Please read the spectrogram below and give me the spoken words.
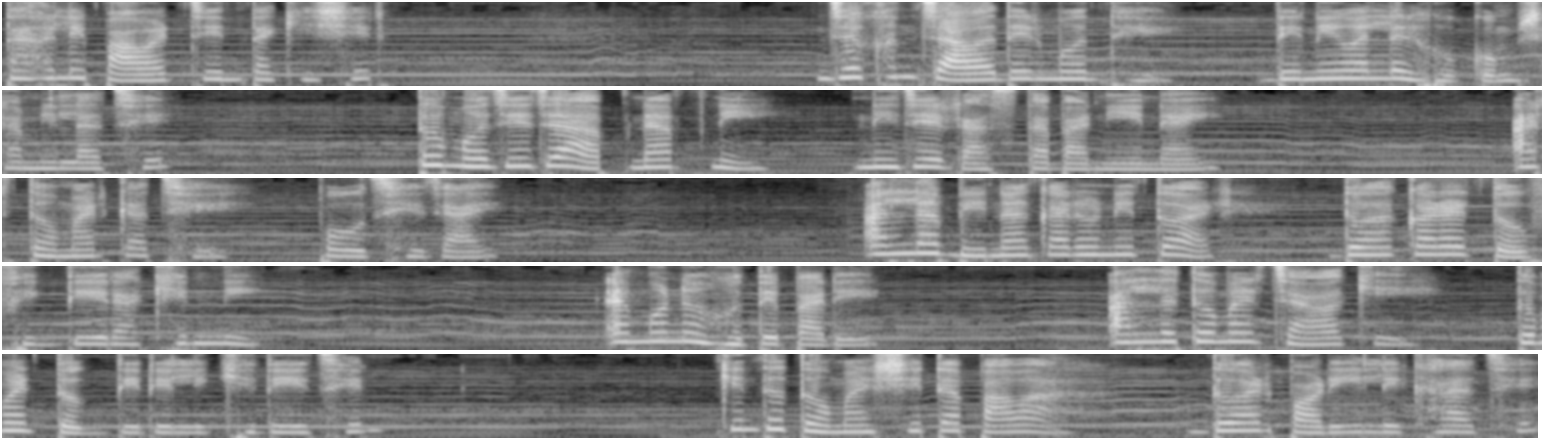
তাহলে পাওয়ার চিন্তা কিসের? যখন চাওয়াদের মধ্যে দেনেওয়ালার হুকুম সামিল আছে, তো মজিজা আপনা আপনি নিজের রাস্তা বানিয়ে নেয়। আর তোমার কাছে পৌঁছে যায়। আল্লাহ বিনা কারণে তো আর দোয়া করার তৌফিক দিয়ে রাখেননি। এমনও হতে পারে। আল্লাহ তোমার চাওয়াকে তোমার তকদিরে লিখে দিয়েছেন। কিন্তু তোমার সেটা পাওয়া দোয়ার পরেই লেখা আছে।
